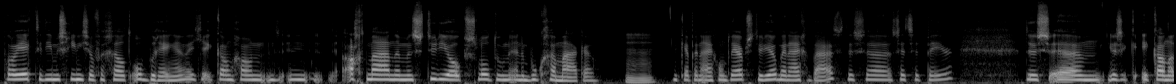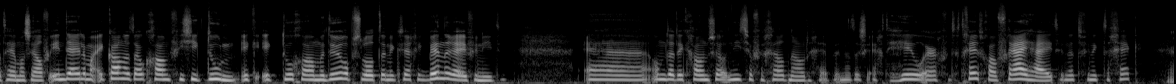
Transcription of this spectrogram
projecten die misschien niet zoveel geld opbrengen. Weet je, ik kan gewoon in acht maanden mijn studio op slot doen en een boek gaan maken. Mm Ik heb een eigen ontwerpstudio, ik ben eigen baas, dus uh, ZZP'er. Dus, um, dus ik, ik kan dat helemaal zelf indelen, maar ik kan het ook gewoon fysiek doen. Ik, ik doe gewoon mijn deur op slot en ik zeg, ik ben er even niet. Uh, omdat ik gewoon zo, niet zoveel geld nodig heb. En dat is echt heel erg, het geeft gewoon vrijheid en dat vind ik te gek. Ja.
